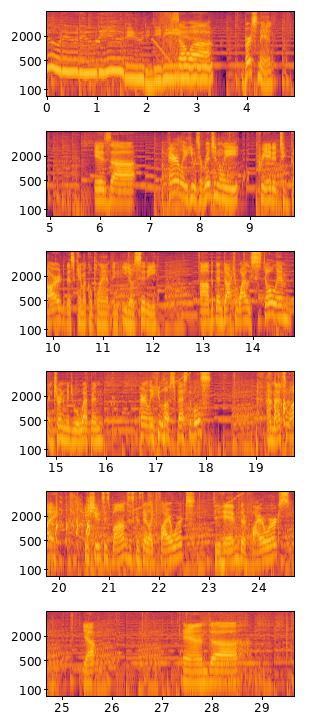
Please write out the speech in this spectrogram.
do do do do do do do. So, uh, Burstman is uh, apparently he was originally created to guard this chemical plant in Edo City, uh, but then Dr. Wily stole him and turned him into a weapon. Apparently, he loves festivals, and that's why he shoots his bombs. Is because they're like fireworks. to him, they're fireworks. Yeah. And uh,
